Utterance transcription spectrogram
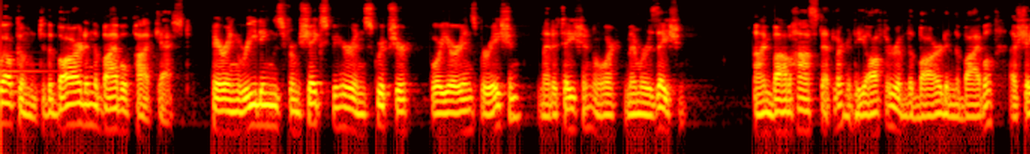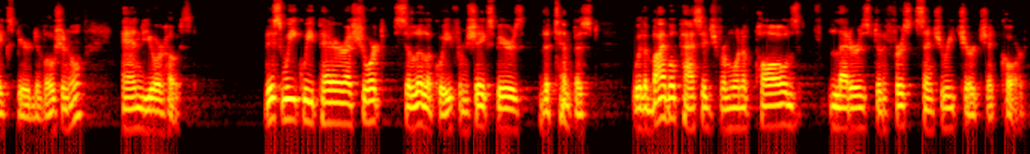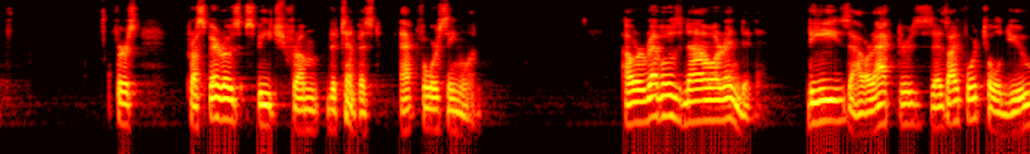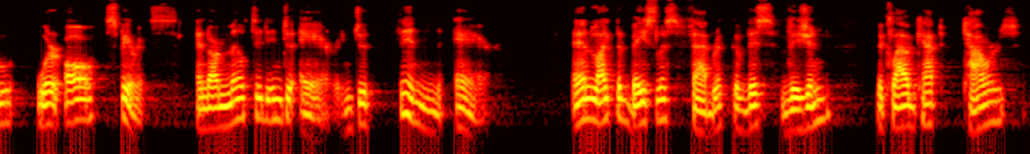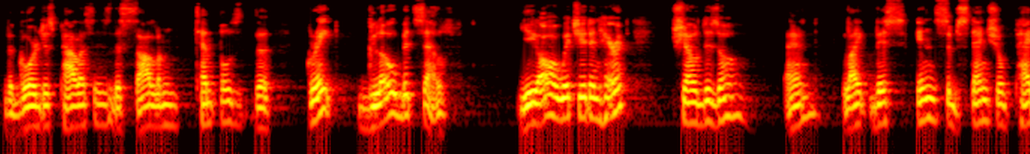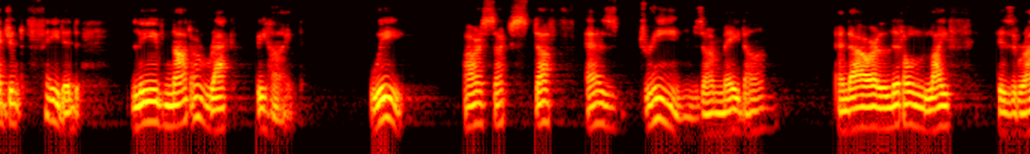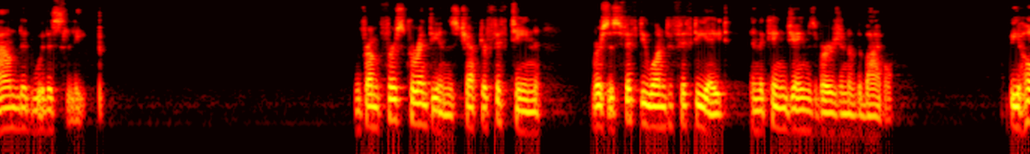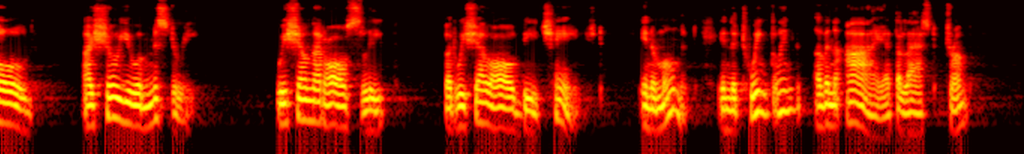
Welcome to the Bard and the Bible podcast, pairing readings from Shakespeare and Scripture for your inspiration, meditation, or memorization. I'm Bob Hostetler, the author of The Bard and the Bible, a Shakespeare devotional, and your host. This week we pair a short soliloquy from Shakespeare's The Tempest with a Bible passage from one of Paul's letters to the first century church at Corinth. First, Prospero's speech from The Tempest, Act 4, Scene 1. Our revels now are ended. These, our actors, as I foretold you, were all spirits, and are melted into air, into thin air. And like the baseless fabric of this vision, the cloud capped towers, the gorgeous palaces, the solemn temples, the great globe itself, ye all which it inherit, shall dissolve, and, like this insubstantial pageant faded, leave not a rack behind. We are such stuff as dreams are made on, and our little life is rounded with a sleep. From 1 Corinthians chapter 15 verses 51 to 58 in the King James version of the Bible. Behold, I show you a mystery. We shall not all sleep, but we shall all be changed. In a moment, in the twinkling of an eye at the last trump,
